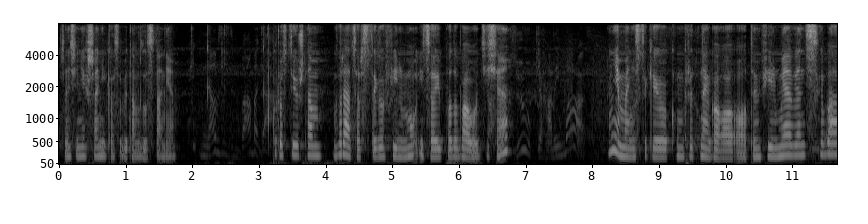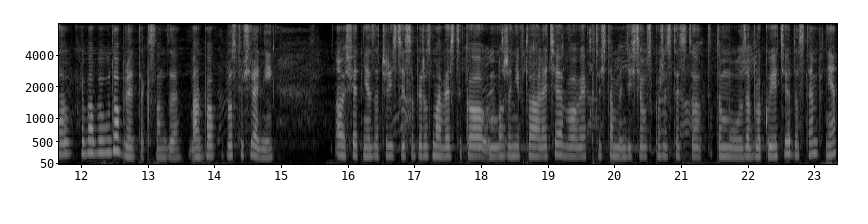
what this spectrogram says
W sensie niech Szanika sobie tam zostanie. Krus, ty już tam wracasz z tego filmu i co, i podobało ci się? Nie ma nic takiego konkretnego o, o tym filmie, więc chyba, chyba był dobry, tak sądzę. Albo po prostu średni. O, świetnie, zaczęliście sobie rozmawiać, tylko może nie w toalecie, bo jak ktoś tam będzie chciał skorzystać, to, to, to mu zablokujecie dostęp, nie?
